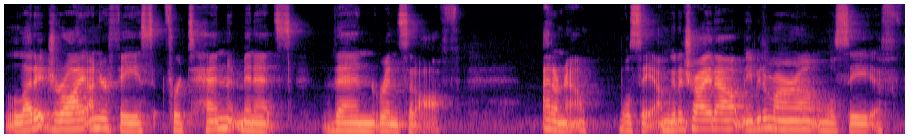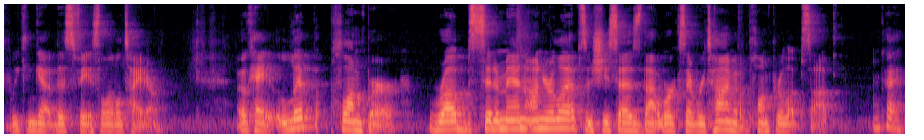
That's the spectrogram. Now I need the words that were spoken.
Let it dry on your face for 10 minutes then rinse it off. I don't know. We'll see. I'm going to try it out maybe tomorrow and we'll see if we can get this face a little tighter. Okay, lip plumper. Rub cinnamon on your lips, and she says that works every time. It'll plump your lips up. Okay.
